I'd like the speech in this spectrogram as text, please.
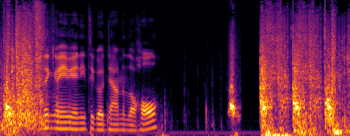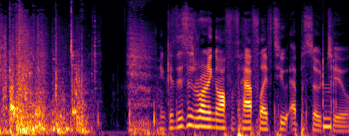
I think maybe I need to go down to the hole. Because this is running off of Half-Life 2 Episode 2.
